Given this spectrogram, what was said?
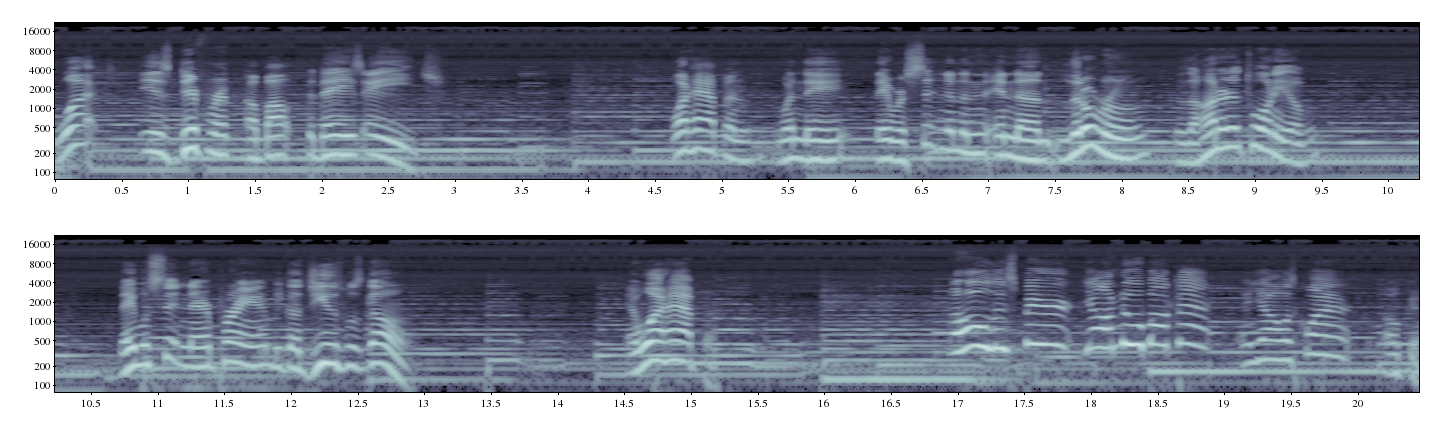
What is different about today's age? What happened when they they were sitting in the in the little room? There's 120 of them. They were sitting there praying because Jesus was gone. And what happened? The Holy Spirit, y'all knew about that? And y'all was quiet? Okay.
